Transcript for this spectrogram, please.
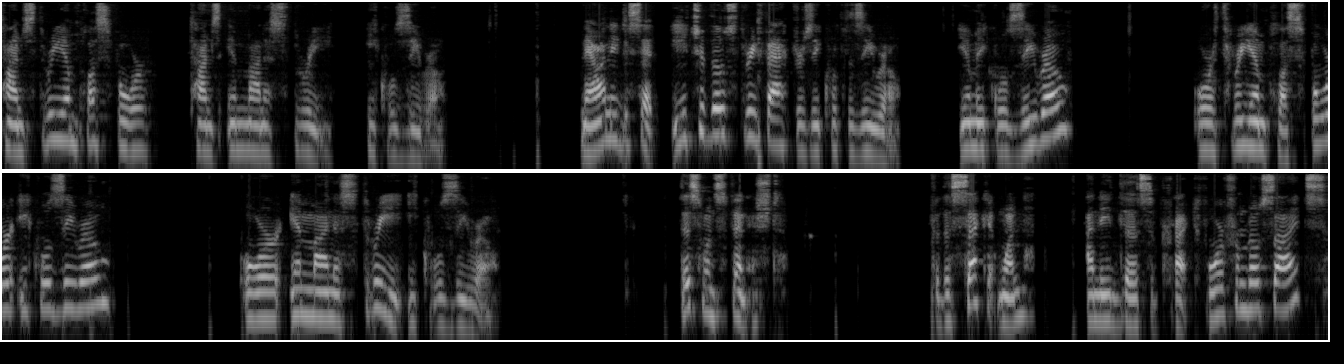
times 3m plus 4 times m minus 3 equals 0. Now I need to set each of those three factors equal to 0. m equals 0, or 3m plus 4 equals 0, or m minus 3 equals 0. This one's finished. For the second one, I need to subtract 4 from both sides.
